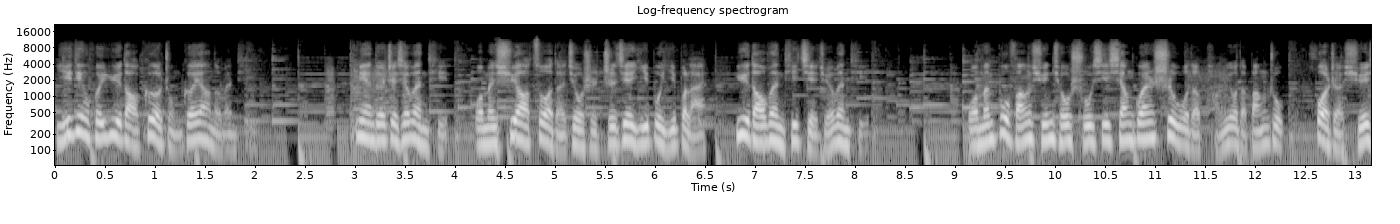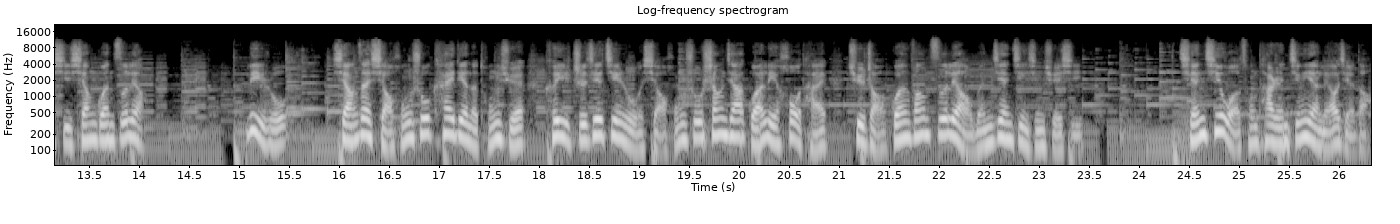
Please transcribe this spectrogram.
一定会遇到各种各样的问题。面对这些问题，我们需要做的就是直接一步一步来，遇到问题解决问题。我们不妨寻求熟悉相关事务的朋友的帮助，或者学习相关资料。例如，想在小红书开店的同学，可以直接进入小红书商家管理后台去找官方资料文件进行学习。前期我从他人经验了解到，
